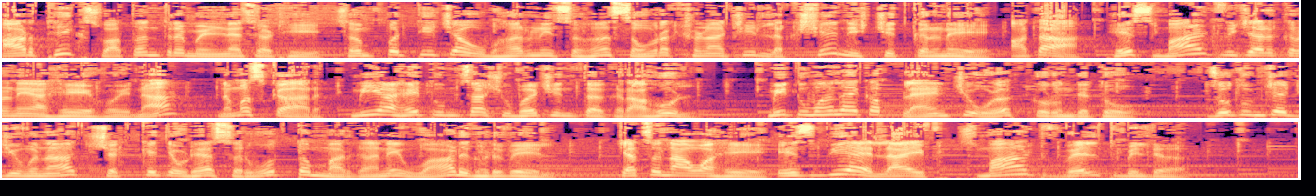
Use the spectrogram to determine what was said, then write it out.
आर्थिक स्वातंत्र्य मिळण्यासाठी संपत्तीच्या उभारणीसह संरक्षणाची लक्ष्ये निश्चित करणे. आता हे स्मार्ट विचार करणे आहे होय ना? नमस्कार मी आहे तुमचा शुभचिंतक राहुल. मी तुम्हाला एका प्लॅनची ओळख करून देतो. जो तुमच्या जीवनात शक्य तेवढ्या सर्वोत्तम मार्गाने वाढ घडवेल. त्याचं नाव आहे SBI life smart wealth builder.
